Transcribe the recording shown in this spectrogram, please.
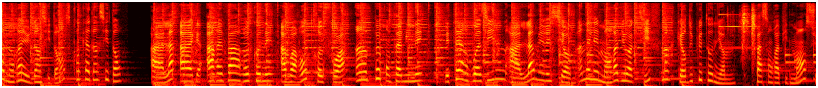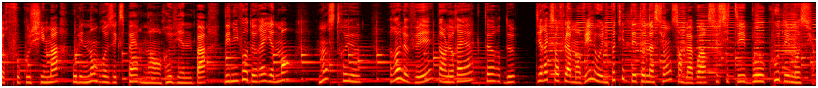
Ça n'aurait eu d'incidence qu'en cas d'incident. À La Hague, Areva reconnaît avoir autrefois un peu contaminé les terres voisines à l'américium, un élément radioactif marqueur du plutonium. Passons rapidement sur Fukushima où les nombreux experts n'en reviennent pas des niveaux de rayonnement monstrueux relevés dans le réacteur 2. Direction Flamanville où une petite détonation semble avoir suscité beaucoup d'émotions.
